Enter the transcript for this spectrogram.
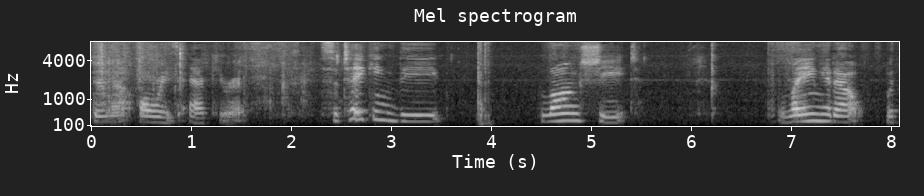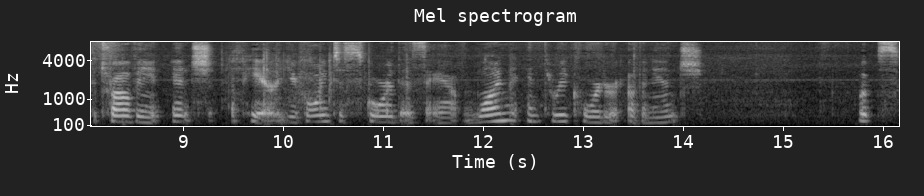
they're not always accurate. So taking the long sheet, laying it out with the 12 inch up here, you're going to score this at one and three quarter of an inch. Whoops.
